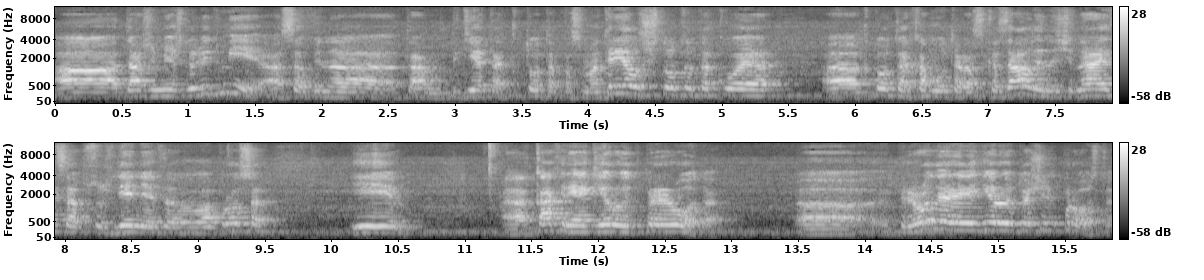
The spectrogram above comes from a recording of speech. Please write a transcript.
а даже между людьми, особенно там где-то кто-то посмотрел что-то такое, а, кто-то кому-то рассказал, и начинается обсуждение этого вопроса. И а, как реагирует природа? А, природа реагирует очень просто.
